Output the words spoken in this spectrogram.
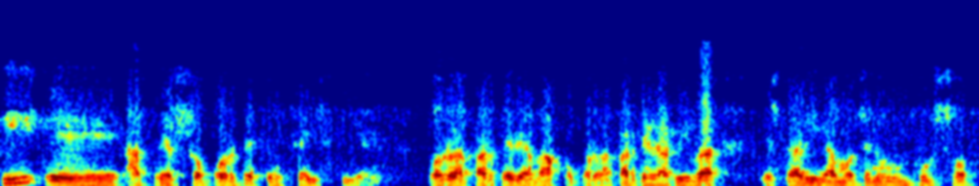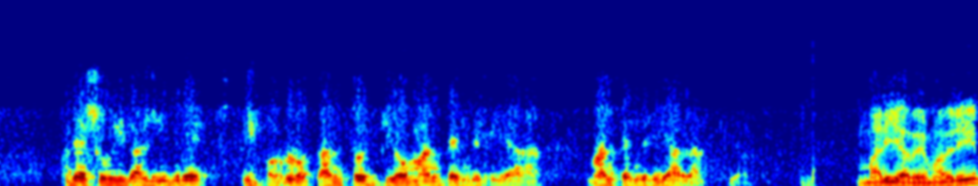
y eh, hacer soportes en 600 por la parte de abajo, por la parte de arriba está digamos en un impulso de subida libre y por lo tanto yo mantendría mantendría la acción. María de Madrid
